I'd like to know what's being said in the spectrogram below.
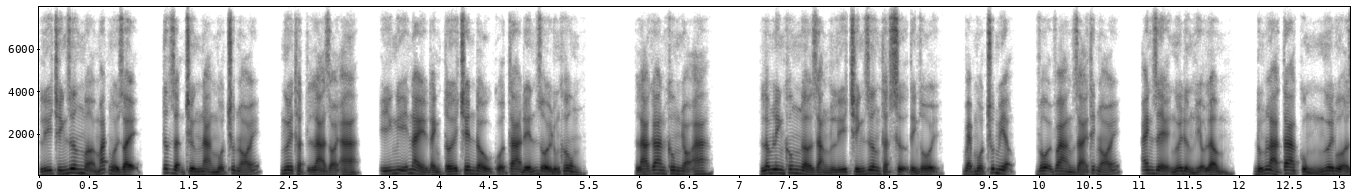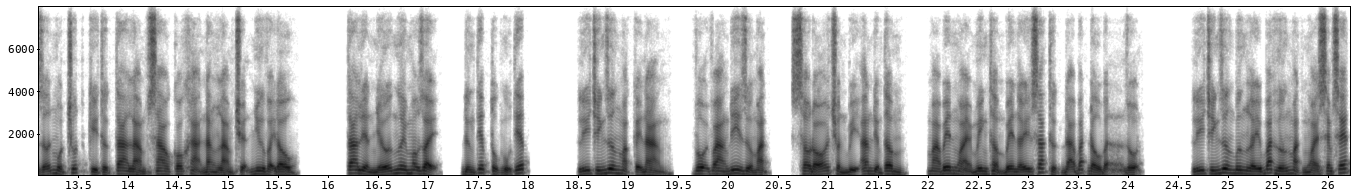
lý chính dương mở mắt ngồi dậy tức giận chừng nàng một chút nói, ngươi thật là giỏi à ý nghĩ này đánh tới trên đầu của ta đến rồi đúng không? Lá gan không nhỏ a à? lâm linh không ngờ rằng lý chính dương thật sự tỉnh rồi, bẹp một chút miệng, vội vàng giải thích nói, anh rể ngươi đừng hiểu lầm, đúng là ta cùng ngươi đùa dỡn một chút, kỳ thực ta làm sao có khả năng làm chuyện như vậy đâu. Ta liền nhớ ngươi mau dậy, đừng tiếp tục ngủ tiếp. Lý chính dương mặc kệ nàng, vội vàng đi rửa mặt, sau đó chuẩn bị ăn điểm tâm, mà bên ngoài minh thẩm bên ấy xác thực đã bắt đầu bận rộn lý chính dương bưng lấy bát hướng mặt ngoài xem xét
